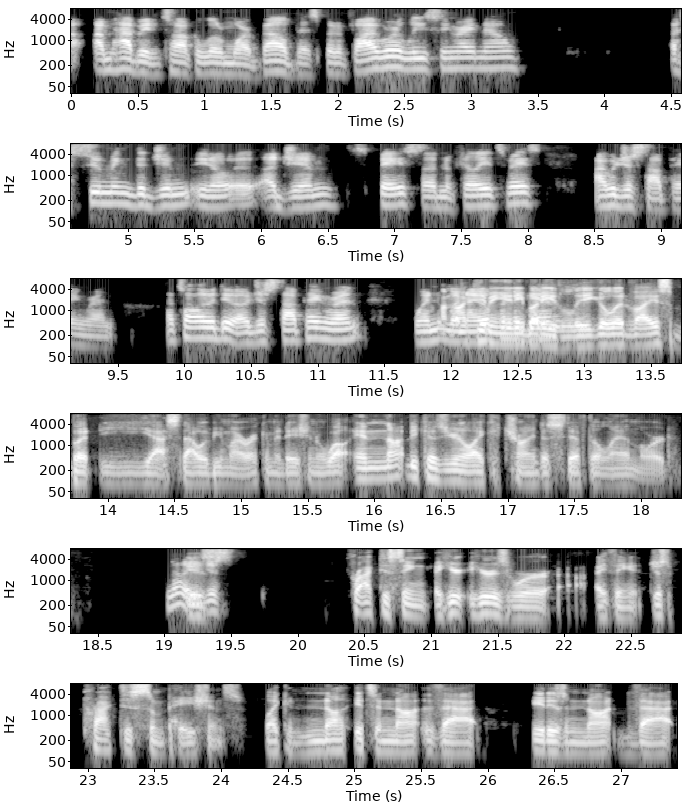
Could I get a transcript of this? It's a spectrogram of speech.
I- I'm happy to talk a little more about this, but if I were leasing right now, assuming the gym, you know, a- a gym space, an affiliate space, I would just stop paying rent. That's all I would do. I would just stop paying rent when I'm when not I giving anybody again. legal advice, but yes, that would be my recommendation. Well, and not because you're like trying to stiff the landlord. No, you just Practicing here. Here's where I think it just practice some patience. Like not, it's not that. It is not that.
